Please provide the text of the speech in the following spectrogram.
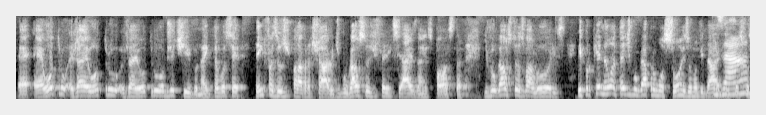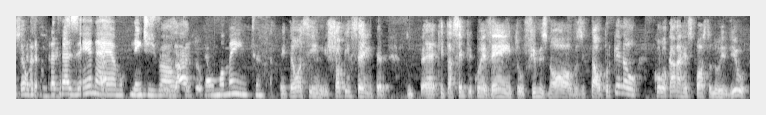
é, é, outro, já é outro, já é outro objetivo, né? Então, você tem que fazer uso de palavra-chave, divulgar os seus diferenciais na resposta, divulgar os seus valores e, por que não, até divulgar promoções ou novidades. Exato, então, é um para trazer, né, o cliente de volta. Exato. É o momento. Então, assim, shopping center, é, que está sempre com evento, filmes novos e tal, por que não colocar na resposta do review,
